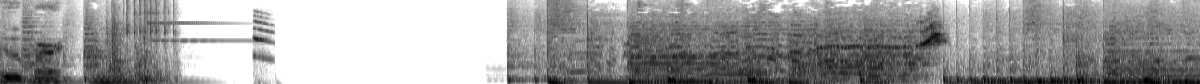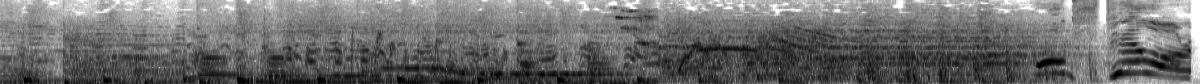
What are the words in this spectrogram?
party pooper. Hold still already.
